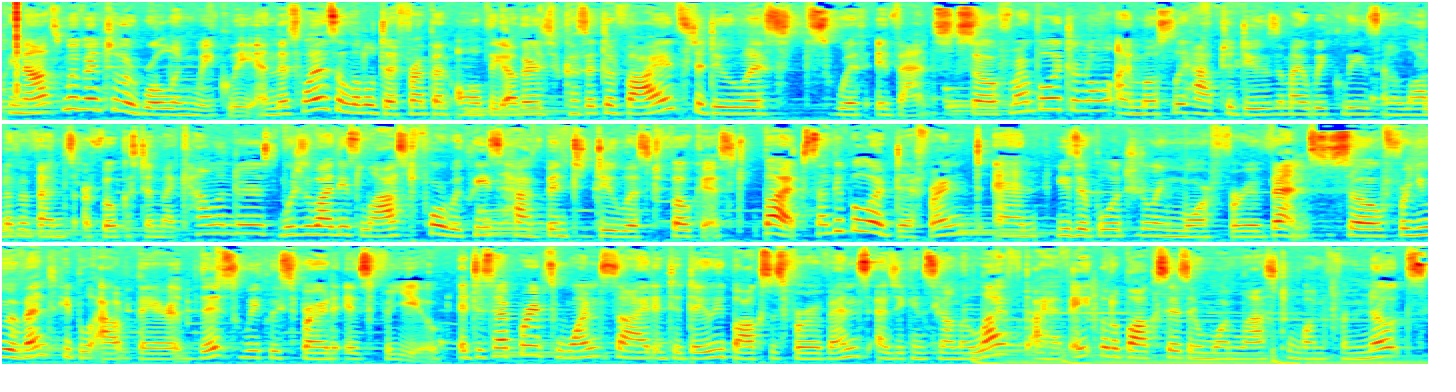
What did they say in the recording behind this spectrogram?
Okay, now let's move into the rolling weekly, and this one is a little different than all the others because it divides to-do lists with events. So for my bullet journal, I mostly have to-dos in my weeklies, and a lot of events are focused in my calendars, which is why these last four weeklies have been to-do list focused. But some people are different and use their bullet journaling more for events. So for you event people out there, this weekly spread is for you. It separates one side into daily boxes for events. As you can see on the left, I have eight little boxes and one last one for notes.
